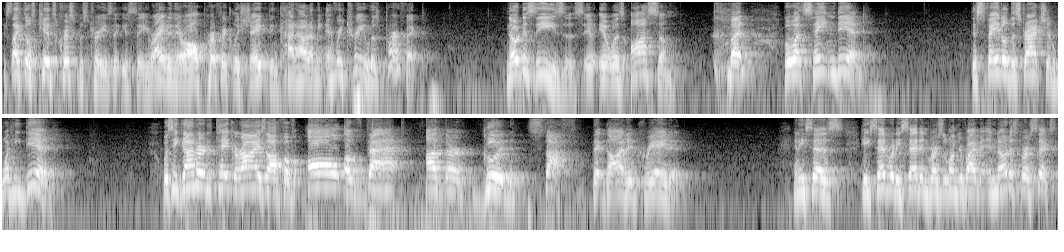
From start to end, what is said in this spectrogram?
It's like those kids' Christmas trees that you see, right? And they're all perfectly shaped and cut out. I mean, every tree was perfect. No diseases. It, it was awesome. But, but what Satan did, this fatal distraction, what he did was he got her to take her eyes off of all of that other good stuff that God had created. And he says, he said what he said in verses 1 through 5. And notice verse 6.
